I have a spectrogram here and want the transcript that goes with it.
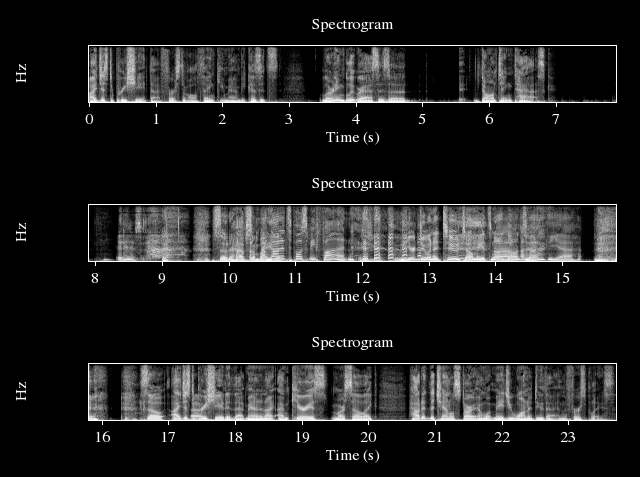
I just appreciate that, first of all. Thank you, man, because it's learning bluegrass is a daunting task. It is. So to have somebody, I thought that, it's supposed to be fun. you're doing it too, tell me it's not Well, daunting. yeah. so I just Uh, appreciated that, man. And I, I'm curious, Marcel, like, how did the channel start and what made you want to do that in the first place?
